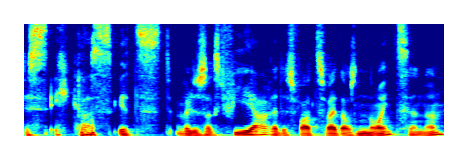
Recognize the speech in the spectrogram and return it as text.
Das ist echt krass, jetzt, weil du sagst vier Jahre, das war 2019, ne?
